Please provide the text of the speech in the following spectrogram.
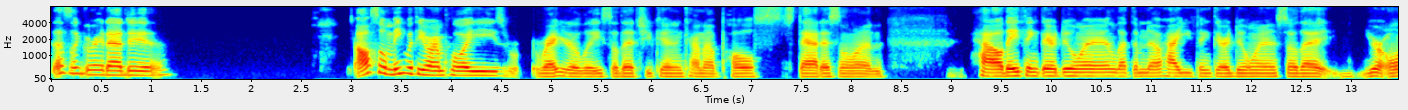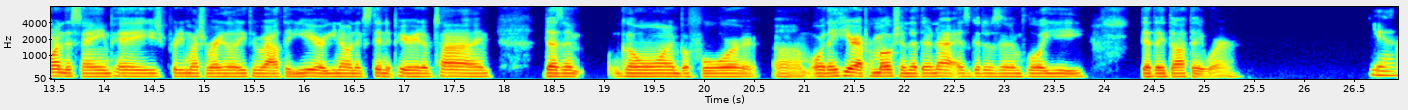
That's a great idea. Also, meet with your employees regularly so that you can kind of pulse status on how they think they're doing, let them know how you think they're doing so that you're on the same page pretty much regularly throughout the year. You know, an extended period of time doesn't go on before um, or they hear at promotion that they're not as good as an employee that they thought they were. Yeah.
